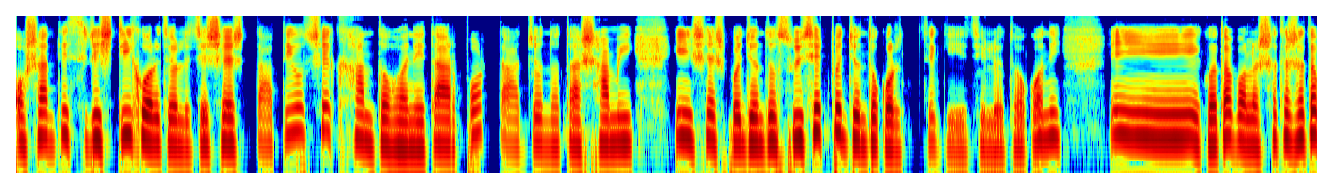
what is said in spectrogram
অশান্তি সৃষ্টি করে চলেছে। শেষ তাতেও সে ক্ষান্ত হয়নি। তারপর তার জন্য তার স্বামী শেষ পর্যন্ত সুইসাইড পর্যন্ত করতে গিয়েছিল। তখনই ই একথা বলার সাথে, সাথে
